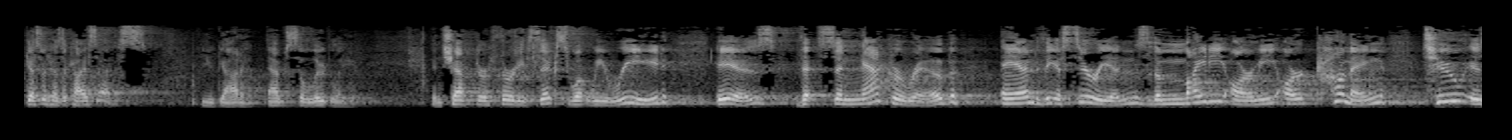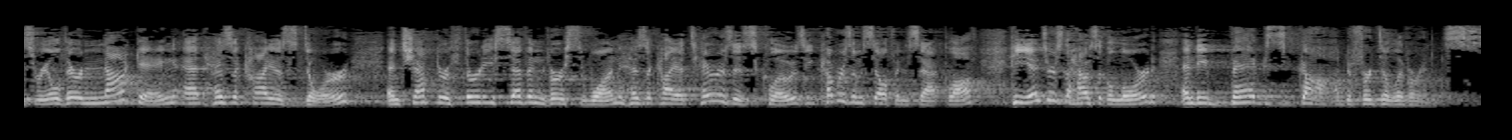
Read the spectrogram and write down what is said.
Guess what Hezekiah says? You got it. Absolutely. In chapter 36, what we read is that Sennacherib and the Assyrians, the mighty army, are coming to Israel. They're knocking at Hezekiah's door. And chapter 37, verse 1, Hezekiah tears his clothes. He covers himself in sackcloth. He enters the house of the Lord and he begs God for deliverance.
